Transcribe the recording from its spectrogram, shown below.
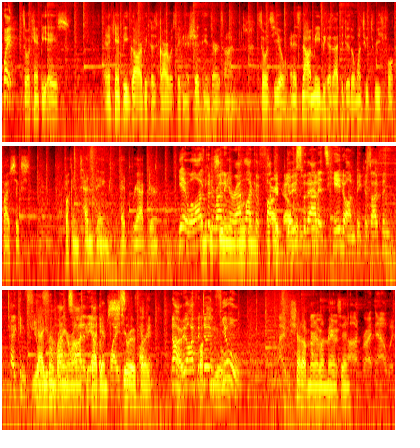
Wait, So it can't be Ace, and it can't be Guard because Guard was taking a shit the entire time. So it's you, and it's not me because I had to do the one, two, three, four, five, six, fucking ten thing at Reactor. Yeah, well, I've And been running around like a fucking very goose without Yeah. its head on because I've been taking fuel Yeah, you've from running one around side like of the other goddamn place. serial and killer. fucking- No, Oh, I've been doing you. fuel. I, Shut up, Marilyn would agree with Manson. right now, which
